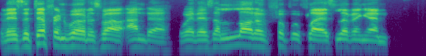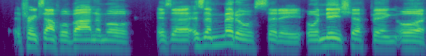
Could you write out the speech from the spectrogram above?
there's a different world as well under where there's a lot of football players living in, for example, Värnamo is a is a middle city or Nyköping or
